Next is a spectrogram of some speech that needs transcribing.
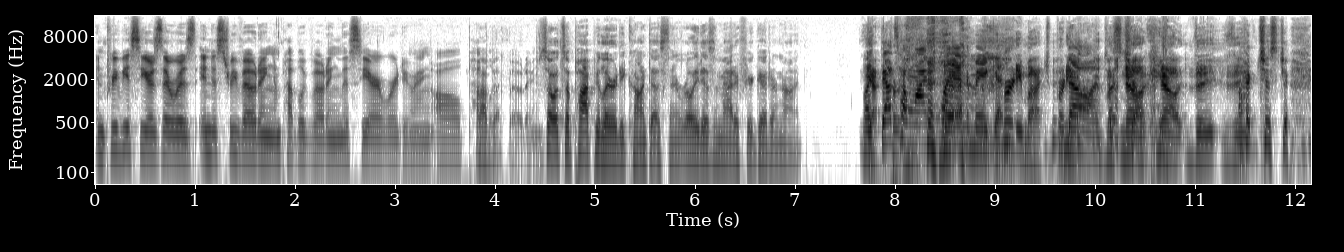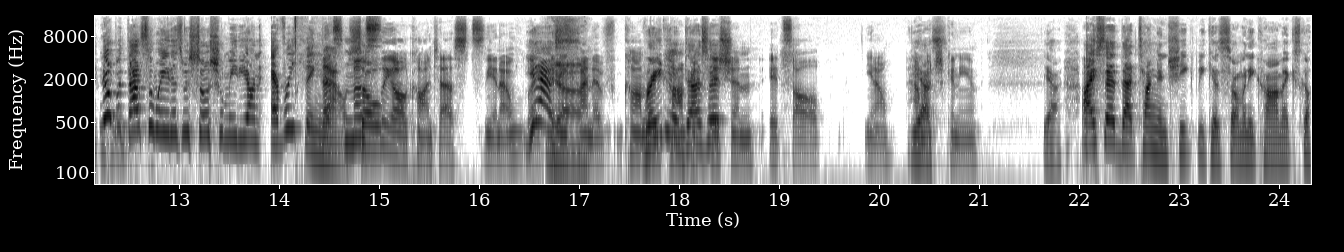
In previous years, there was industry voting and public voting. This year, we're doing all public, voting. So it's a popularity contest, and it really doesn't matter if you're good or not. Like Yeah, that's per- how I'm planning to make it. Pretty much. Pretty no, much. I'm just But no, joking. no. The, the I'm just jo- no, but that's the way it is with social media on everything That's now. mostly so all contests, you know. Like Yes. Yeah. kind of comedy Radio does it. competition. It's all, you know, how Yes. much can you? Yeah, I said that tongue in cheek because so many comics go,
